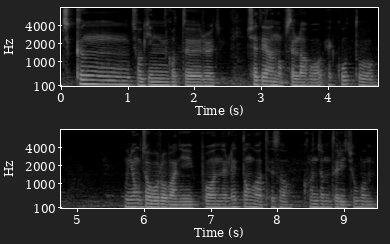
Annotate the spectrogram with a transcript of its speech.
즉흥적인 것들을 최대한 없애려고 했고 또 운영적으로 많이 보완을 했던 것 같아서 그런 점들이 조금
